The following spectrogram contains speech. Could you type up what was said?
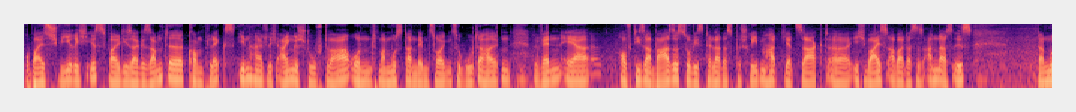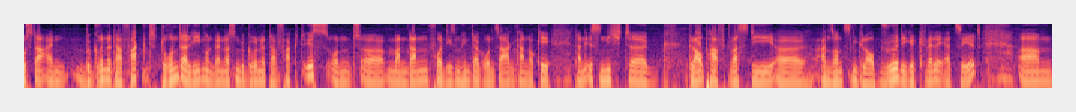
Wobei es schwierig ist, weil dieser gesamte Komplex inhaltlich eingestuft war und man muss dann dem Zeugen zugutehalten, wenn er auf dieser Basis, so wie Stella das beschrieben hat, jetzt sagt, äh, ich weiß aber, dass es anders ist, dann muss da ein begründeter Fakt drunter liegen. Und wenn das ein begründeter Fakt ist und äh, man dann vor diesem Hintergrund sagen kann, okay, dann ist nicht äh, glaubhaft, was die äh, ansonsten glaubwürdige Quelle erzählt, ähm,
